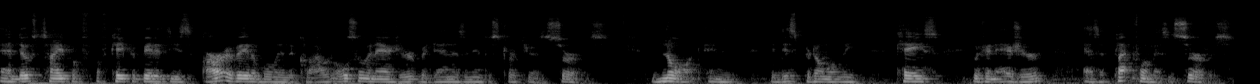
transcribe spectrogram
and those type of, of capabilities are available in the cloud, also in Azure, but then as an infrastructure as a service, not in in this predominantly case within Azure as a platform as a service.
